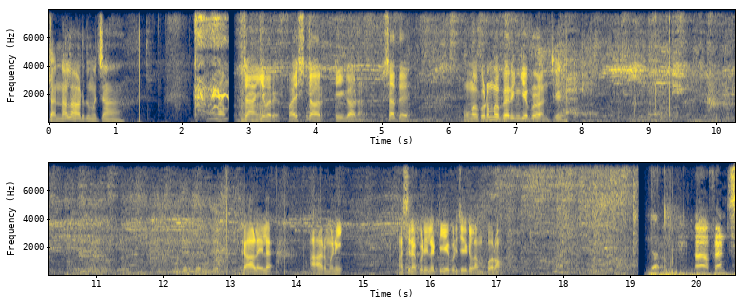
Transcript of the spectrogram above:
தன்னால் ஆடுது மச்சான். மச்சான் இங்கே பாரு. ஃபைவ் ஸ்டார் டீ கார்டன் சாத்து உங்கள் குடும்ப பேர் இங்கே எப்படி இருந்துச்சு. காலையில் ஆறு மணி. மசினக்குடியில் டீயை குடிச்சிட்டு கிளம்ப போகிறோம் ஃப்ரெண்ட்ஸ்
